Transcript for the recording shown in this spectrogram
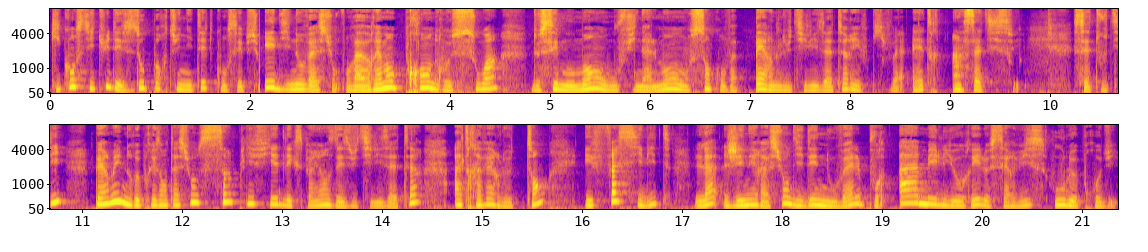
qui constituent des opportunités de conception et d'innovation. On va vraiment prendre soin de ces moments où finalement on sent qu'on va perdre l'utilisateur et qu'il va être insatisfait. Cet outil permet une représentation simplifiée de l'expérience des utilisateurs à travers le temps et facilite la génération d'idées nouvelles pour améliorer le service ou le produit.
